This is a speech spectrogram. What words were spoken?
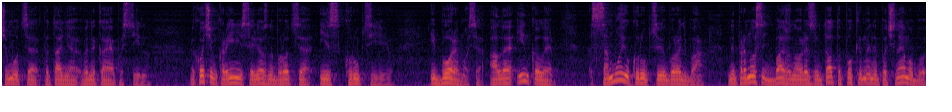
чому це питання виникає постійно, ми хочемо в країні серйозно боротися із корупцією і боремося. Але інколи з самою корупцією боротьба не приносить бажаного результату, поки ми не почнемо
